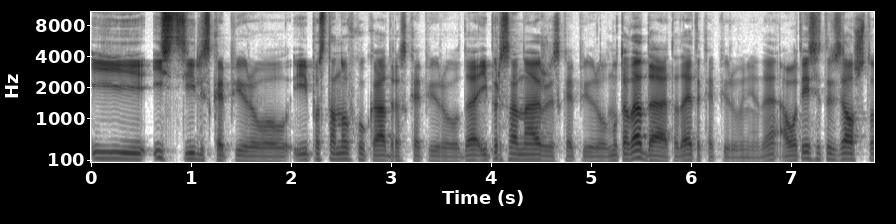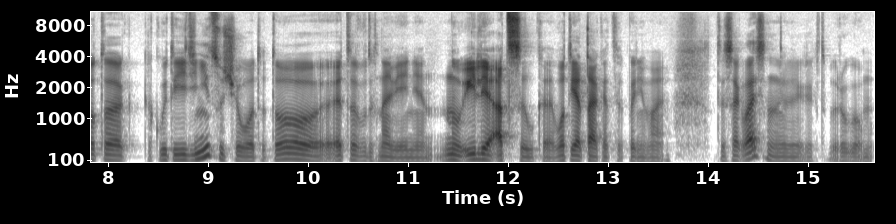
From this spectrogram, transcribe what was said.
и, и стиль скопировал, и постановку кадра скопировал, да, и персонажей скопировал, ну тогда да, тогда это копирование, да. А вот если ты взял что-то, какую-то единицу чего-то, то это вдохновение, ну или отсылка. Вот я так это понимаю. Ты согласен или как-то по-другому?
